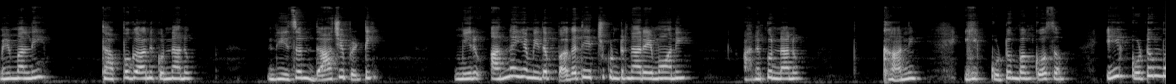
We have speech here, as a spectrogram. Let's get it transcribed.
మిమ్మల్ని తప్పుగా అనుకున్నాను. నిజం దాచిపెట్టి మీరు అన్నయ్య మీద పగ తీర్చుకుంటున్నారేమో అని అనుకున్నాను. కానీ ఈ కుటుంబం కోసం ఈ కుటుంబ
